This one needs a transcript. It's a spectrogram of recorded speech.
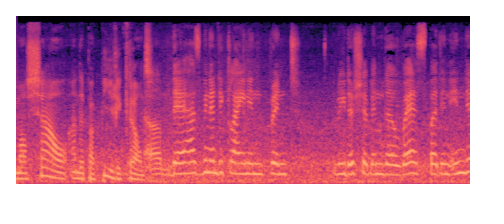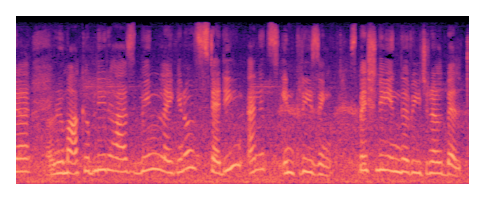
massaal aan de papieren krant. Um, there has been a decline in print readership in the West, but in India, remarkably, it has been like, you know, steady and it's increasing, especially in the regional belt.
